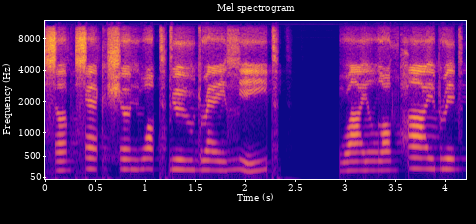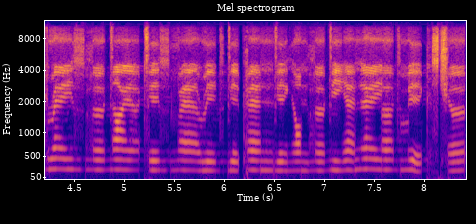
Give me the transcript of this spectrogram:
Subsection What do greys eat? While of hybrid greys the diet is varied depending on the DNA admixture,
